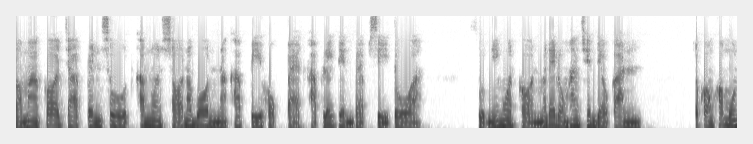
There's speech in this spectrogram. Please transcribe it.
ต่อมาก็จะเป็นสูตรคำนวณสอนบนนะครับ ปี 68 ครับ เลขเด่นแบบ 4 ตัว สูตรนี้งวดก่อนไม่ได้ลงให้เช่นเดียวกัน เจ้าของข้อมูล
